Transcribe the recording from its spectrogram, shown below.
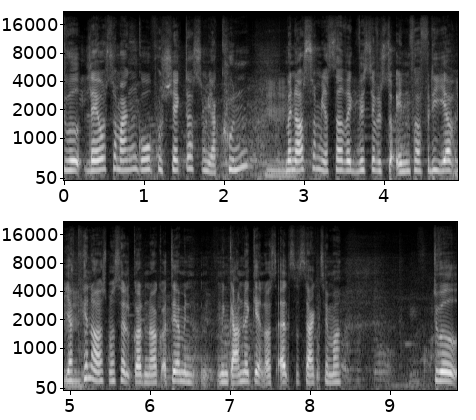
Du ved, lave så mange gode projekter, som jeg kunne, mm. men også som jeg stadigvæk vidste, jeg ville stå indenfor. Fordi jeg, mm. jeg kender også mig selv godt nok, og det har min, min gamle agent også altid sagt til mig du ved,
